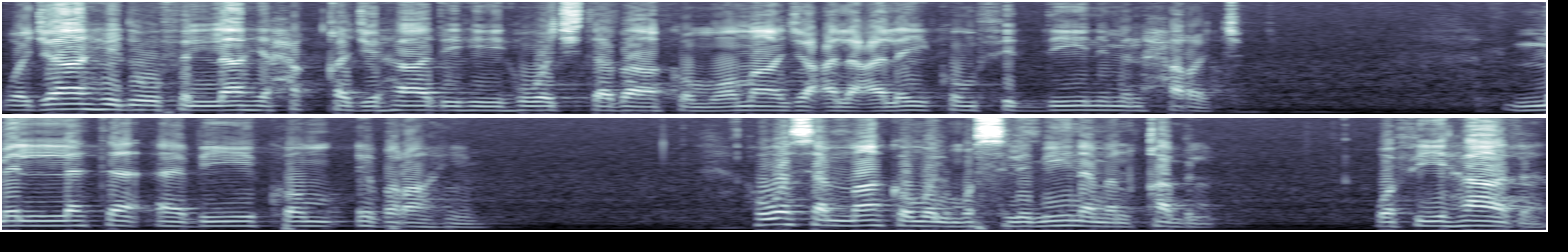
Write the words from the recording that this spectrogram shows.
وجاهدوا في الله حق جهاده هو اجتباكم وما جعل عليكم في الدين من حرج. ملة أبيكم إبراهيم. هو سماكم المسلمين من قبل وفي هذا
